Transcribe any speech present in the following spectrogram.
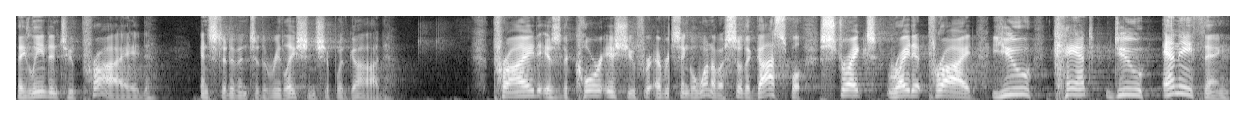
They leaned into pride instead of into the relationship with God. Pride is the core issue for every single one of us. So the gospel strikes right at pride. You can't do anything.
